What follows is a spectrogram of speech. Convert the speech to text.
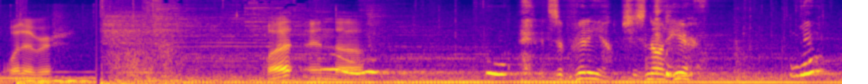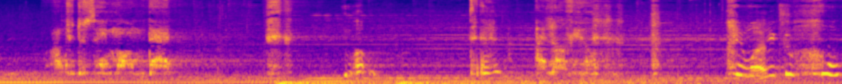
Whatever. What in the It's a video. She's not here. No. I want you to say mom, dad. Mom, dad, I love you. I want What? to go home.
